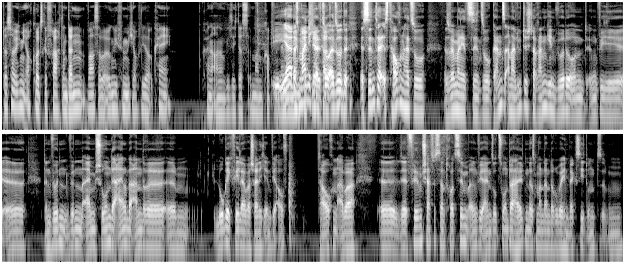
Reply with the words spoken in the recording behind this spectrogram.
das habe ich mich auch kurz gefragt und dann war es aber irgendwie für mich auch wieder okay. Keine Ahnung, wie sich das in meinem Kopf in Ja, das Moment meine ich halt erklärt so. hat. Also es sind es tauchen halt so, also wenn man jetzt so ganz analytisch da rangehen würde und irgendwie, äh, dann würden, würden einem schon der ein oder andere ähm, Logikfehler wahrscheinlich irgendwie auftauchen, aber äh, der Film schafft es dann trotzdem irgendwie einen so zu unterhalten, dass man dann darüber hinwegsieht und ähm,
